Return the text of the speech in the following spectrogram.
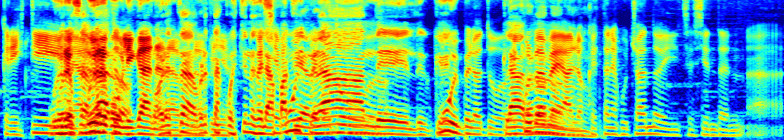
Cristina. Muy muy republicana Por, la- esta- la por estas cuestiones de la muy patria pelotudo. grande. que- Muy pelotudo. Claro, Discúlpeme no, no, a los que están escuchando y se sienten... ah,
